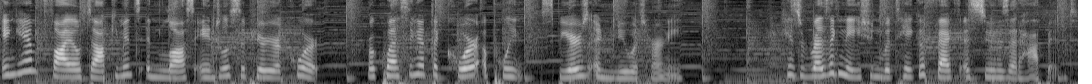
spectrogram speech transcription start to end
Ingham filed documents in Los Angeles Superior Court requesting that the court appoint Spears a new attorney. His resignation would take effect as soon as it happened.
